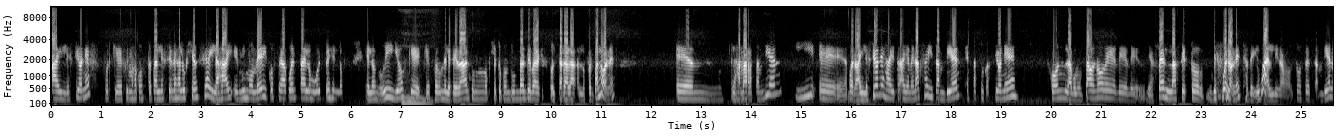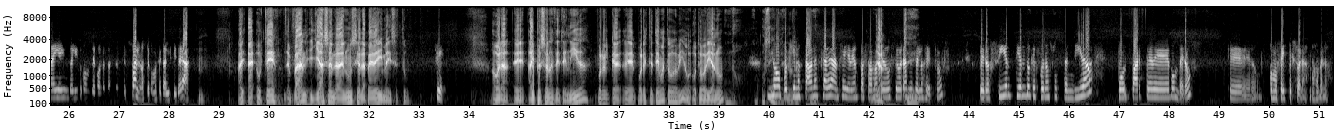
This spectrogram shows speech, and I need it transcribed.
hay lesiones, porque fuimos a constatar lesiones a la urgencia y las hay. El mismo médico se da cuenta de los golpes en los en los nudillos, que, Mm. que fue donde le pegaban con un objeto contundente para que soltara la- los pantalones. Em, las amarras también. Y eh, bueno, hay lesiones, hay, hay amenazas y también estas ocasiones con la voluntad o no de, de, de, de hacerlas, ¿cierto? De, fueron hechas de igual, digamos. Entonces también ahí hay un delito con- de connotación sexual, no sé cómo se calificará. Ay, Ustedes van y ya hacen la denuncia en la PDI, me dices tú. Sí, Ahora, eh, ¿hay personas detenidas por el que, eh, por este tema todavía o, o todavía no? No, imposible. no, porque no estaban en flagrancia y habían pasado más Ya, de 12 horas sí. desde los hechos, pero sí entiendo que fueron suspendidas por parte de bomberos, eh, como seis personas más o menos.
